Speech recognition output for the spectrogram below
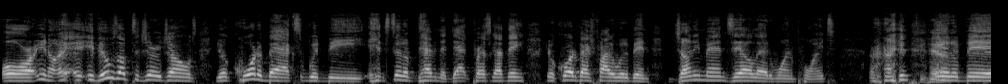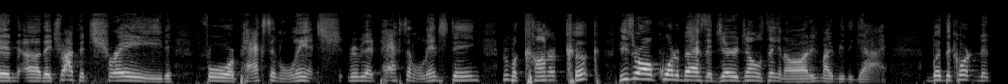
Or you know, if it was up to Jerry Jones, your quarterbacks would be instead of having the Dak Prescott thing, your quarterbacks probably would have been Johnny Manziel at one point right? Yeah. It had been uh, they tried to trade for Paxton Lynch. Remember that Paxton Lynch thing? Remember Connor Cook? These are all quarterbacks that Jerry Jones thinking, oh, this might be the guy. But the the,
